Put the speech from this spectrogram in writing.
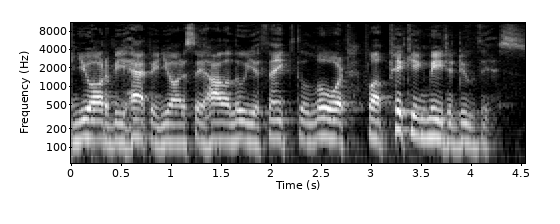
And you ought to be happy and you ought to say, Hallelujah, thank the Lord for picking me to do this.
